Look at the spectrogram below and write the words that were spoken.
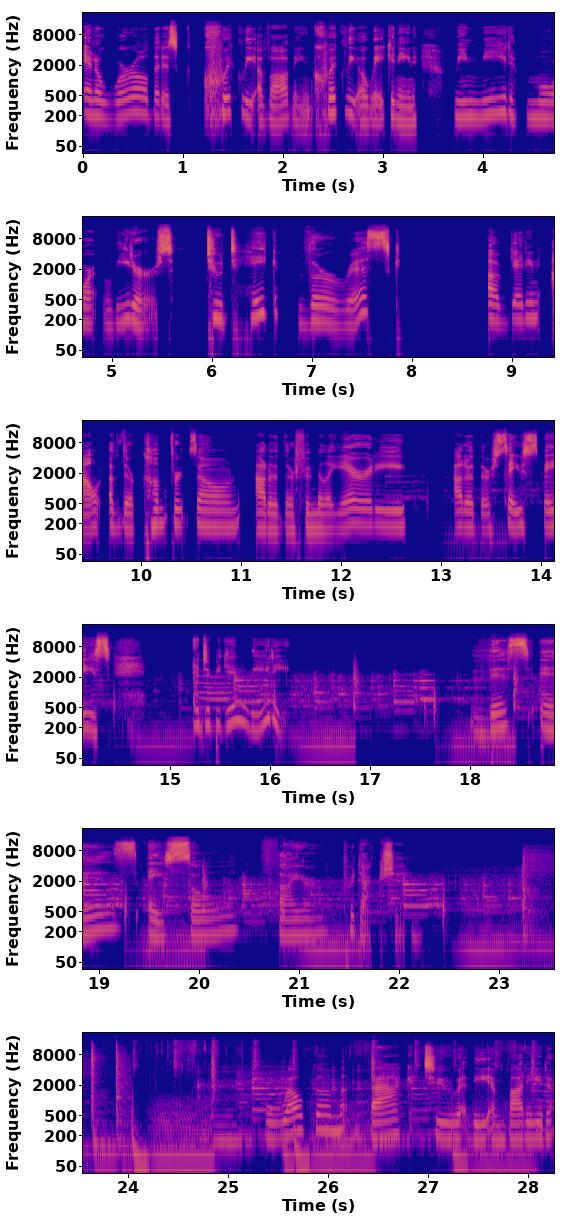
in a world that is quickly evolving, quickly awakening, we need more leaders to take the risk of getting out of their comfort zone, out of their familiarity, out of their safe space, and to begin leading. This is a Soul Fire production. Welcome back to the Embodied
